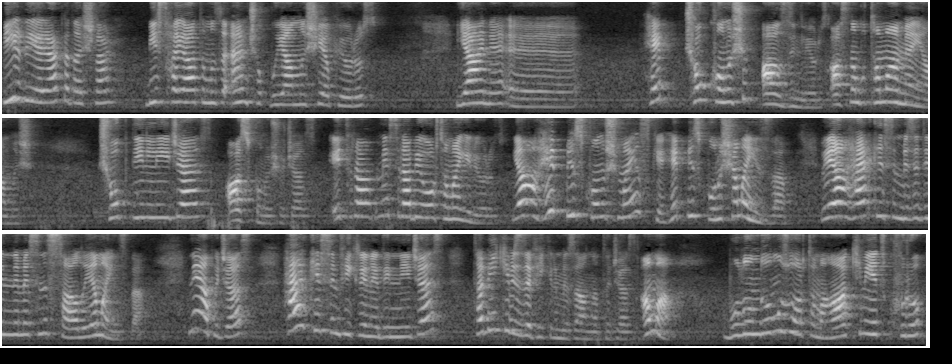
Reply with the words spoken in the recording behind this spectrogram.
Bir diğer arkadaşlar, biz hayatımızda en çok bu yanlışı yapıyoruz. Yani eee, hep çok konuşup az dinliyoruz. Aslında bu tamamen yanlış. Çok dinleyeceğiz, az konuşacağız. Etraf mesela bir ortama giriyoruz. Ya hep biz konuşmayız ki, hep biz konuşamayız da. Veya herkesin bizi dinlemesini sağlayamayız da. Ne yapacağız? Herkesin fikrini dinleyeceğiz. Tabii ki biz de fikrimizi anlatacağız. Ama bulunduğumuz ortama hakimiyet kurup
